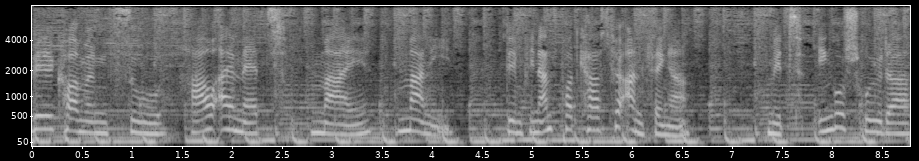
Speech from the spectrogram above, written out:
Willkommen zu How I Met My Money, dem Finanzpodcast für Anfänger mit Ingo Schröder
